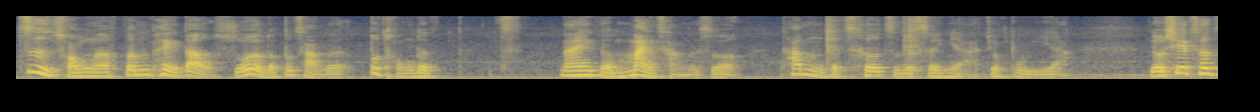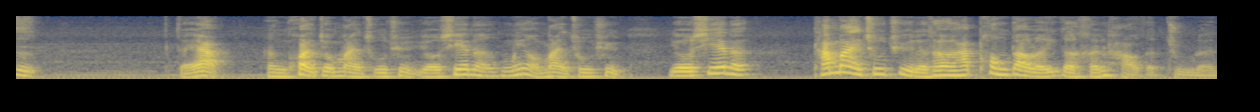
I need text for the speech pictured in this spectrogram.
自从呢分配到所有的不厂的不同的那一个卖场的时候，他们的车子的生涯就不一样。有些车子怎样，很快就卖出去；有些呢没有卖出去；有些呢。他卖出去了，他说他碰到了一个很好的主人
